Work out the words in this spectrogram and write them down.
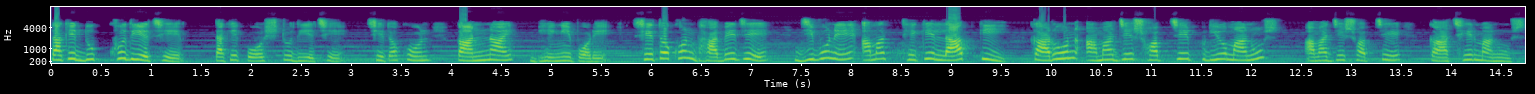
তাকে দুঃখ দিয়েছে, তাকে কষ্ট দিয়েছে। সে তখন কান্নায় ভেঙে পড়ে। সে তখন ভাবে যে, জীবনে আমার থেকে লাভ কি? কারণ আমার যে সবচেয়ে প্রিয় মানুষ, আমার যে সবচেয়ে কাছের মানুষ,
